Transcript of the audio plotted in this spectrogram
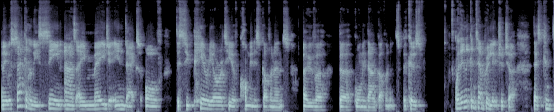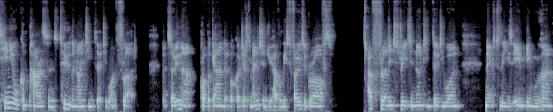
and it was secondly seen as a major index of the superiority of communist governance over the Kuomintang governance. Because within the contemporary literature, there's continual comparisons to the 1931 flood. So in that propaganda book I just mentioned, you have all these photographs of flooded streets in 1931 next to these in, in Wuhan,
